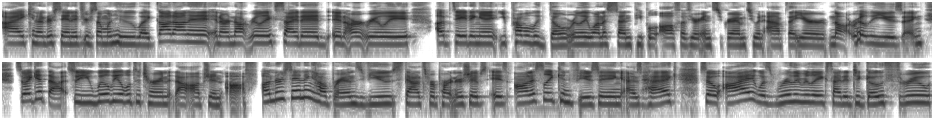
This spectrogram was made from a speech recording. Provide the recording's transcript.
I can understand if you're someone who like got on it and are not really excited and aren't really updating it, you probably don't really want to send people off of your Instagram to an app that you're not really using. So I get that. So you will be able to turn that option off. Understanding how brands view stats for partnerships is honestly confusing as heck. So I was really, really excited to go through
